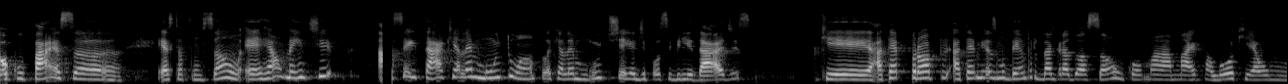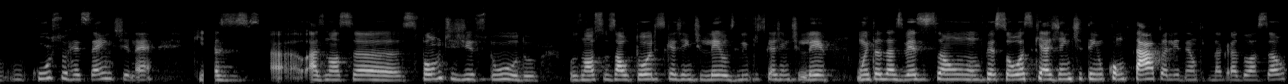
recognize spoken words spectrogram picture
Ocupar essa essa função é realmente aceitar que ela é muito ampla, que ela é muito cheia de possibilidades porque até, próprio, até mesmo dentro da graduação, como a Mai falou, que é um, um curso recente, né, que as, as nossas fontes de estudo, os nossos autores que a gente lê, os livros que a gente lê, muitas das vezes são pessoas que a gente tem o contato ali dentro da graduação.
